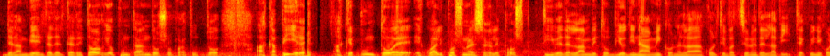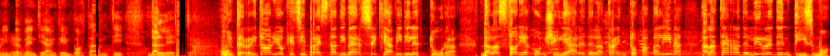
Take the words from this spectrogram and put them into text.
dell'ambiente del territorio, puntando soprattutto a capire a che punto è e quali possono essere le prospettive dell'ambito biodinamico nella coltivazione della vite, quindi con interventi anche importanti dall'estero. Un territorio che si presta a diverse chiavi di lettura, dalla storia conciliare della Trento papalina alla terra dell'irredentismo,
